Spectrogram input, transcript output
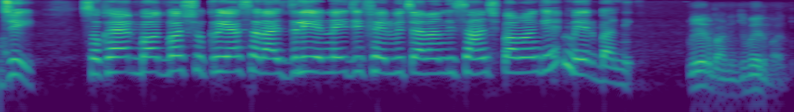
ਜੀ ਸੋ ਖੈਰ ਬਹੁਤ ਬਹੁਤ ਸ਼ੁਕਰੀਆ ਸਰ ਅੱਜ ਦੇ ਲਈ ਇੰਨਾ ਜੀ ਫਿਰ ਵਿਚਾਰਾਂ ਦੀ ਸਾਂਝ ਪਾਵਾਂਗੇ। ਮਿਹਰਬਾਨੀ। ਮਿਹਰਬਾਨੀ ਜੀ ਮਿਹਰਬਾਨੀ।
